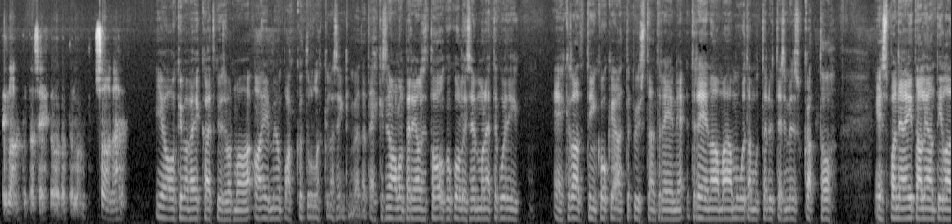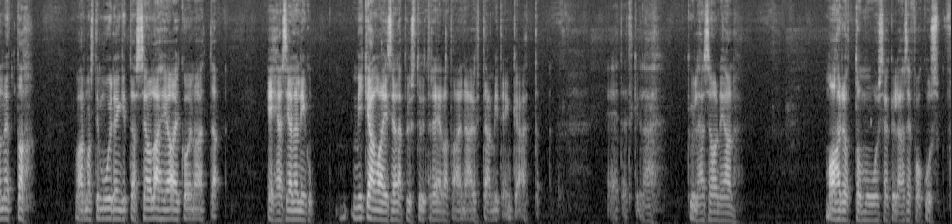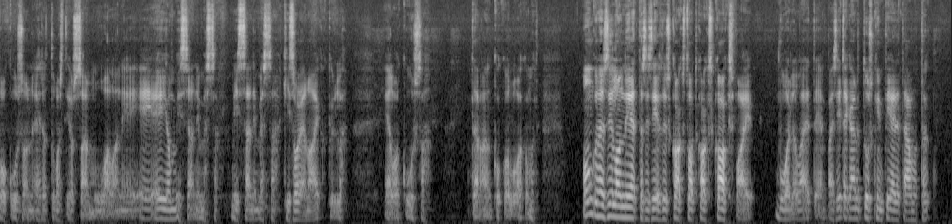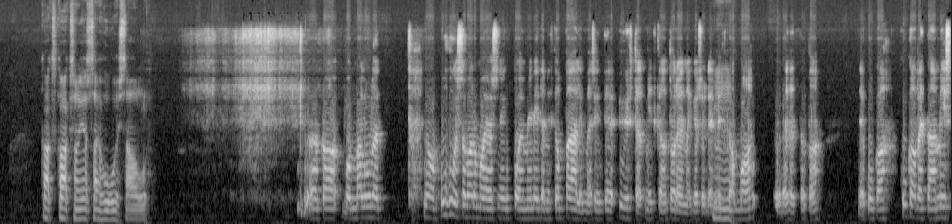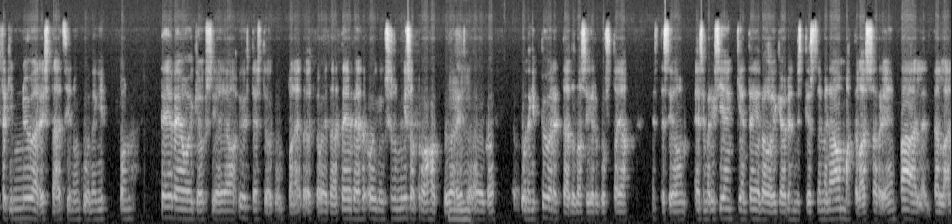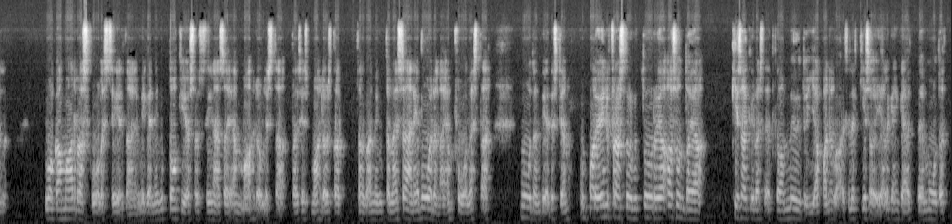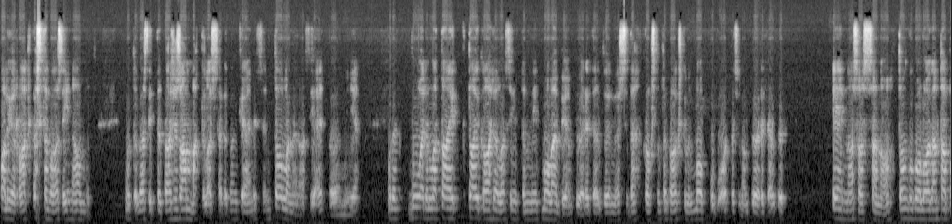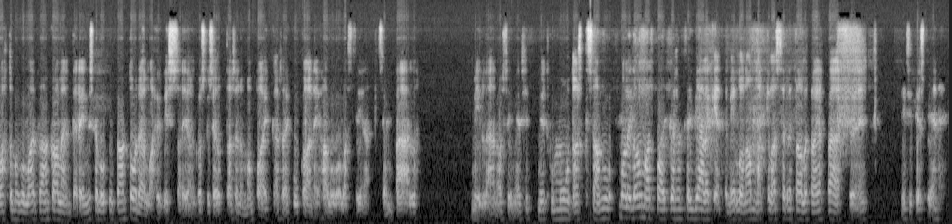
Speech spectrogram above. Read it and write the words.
tilannetta tässä ehkä odotella, mutta saa nähdä. Joo, kyllä mä veikkaan, että kyllä se varmaan aiemmin on pakko tulla kyllä senkin myötä. Että ehkä siinä alun perin se toukokuu oli semmoinen, että kuitenkin ehkä saatettiin kokea, että pystytään treeni, treenaamaan ja muuta, mutta nyt esimerkiksi kun katsoo Espanjan ja Italian tilannetta, varmasti muidenkin tässä on lähiaikoina, että eihän siellä niin kuin, mikään laji siellä pystyy treenata enää yhtään mitenkään. Että et, et kyllähän, kyllähän se on ihan mahdottomuus ja kyllähän se fokus, fokus on ehdottomasti jossain muualla, niin ei, ei, ei ole missään nimessä, missään nimessä kisojen aika kyllä elokuussa tämän koko luokan. Mutta onko se silloin niin, että se siirtyisi 2022 vai vuodella eteenpäin? Siitäkään nyt tuskin tiedetään, mutta 22 on jossain huuissa ollut. Aika, mä luulen, että no huhuissa varmaan, jos niin poimii niitä, mitkä on päällimmäisiä, tiedä yhtä, että mitkä on todennäköisyyden, mm. mitkä on mahdollisuudet, että tota, ja kuka, kuka vetää mistäkin nyöristä, että siinä on kuitenkin on TV-oikeuksia ja yhteistyökumppaneita, jotka vetää TV-oikeuksia, on isot rahat pyörii mm-hmm. joka kuitenkin pyörittää tuota sirkusta ja, ja sitten siellä on esimerkiksi Jenkkien TV-oikeudet, niin sitten jos se menee ammattilaissarjojen päälle, niin tällainen luokaa marraskuulle siirtää, niin mikä niin kuin Tokiossa olisi sinänsä ihan mahdollista, tai siis mahdollista sanotaan niin tällainen sään ja vuoden ajan puolesta. Muuten tietysti on, on paljon infrastruktuuria, asuntoja kisakylästä, jotka on myyty japanilaisille kisojen jälkeen käyttöön ja muuta, että paljon ratkaistavaa siinä on, mutta, mutta sitten taas jos ammattilaissarjat on käynnissä, niin tollainen asia ei toimi. Ja, mutta vuodella tai, tai kahdella siitä niitä molempia on pyöritelty myös sitä 2020 loppuvuotta, siinä on pyöritelty en osaa sanoa. Tuon koko luokan tapahtuma, kun laitetaan kalenteriin, niin se lukitaan todella hyvissä ajoin, koska se ottaa sen oman paikkansa ja kukaan ei halua olla siinä sen päällä millään osin. Ja sit nyt kun muut on sitten saanut valita omat paikkansa sen jälkeen, että milloin ammattilaissaret alkaa ja päättyy, niin, niin sitten tietysti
